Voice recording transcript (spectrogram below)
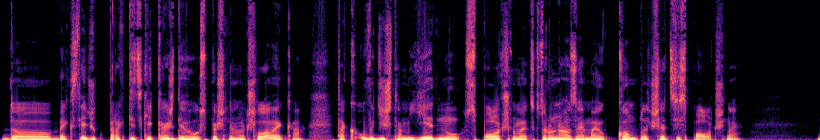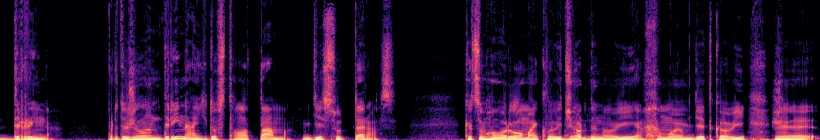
do backstageu prakticky každého úspešného človeka, tak uvidíš tam jednu spoločnú vec, ktorú naozaj majú komplet všetci spoločné. Drina. Pretože len drina ich dostala tam, kde sú teraz. Keď som hovoril o Michaelovi Jordanovi a mojom detkovi, že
